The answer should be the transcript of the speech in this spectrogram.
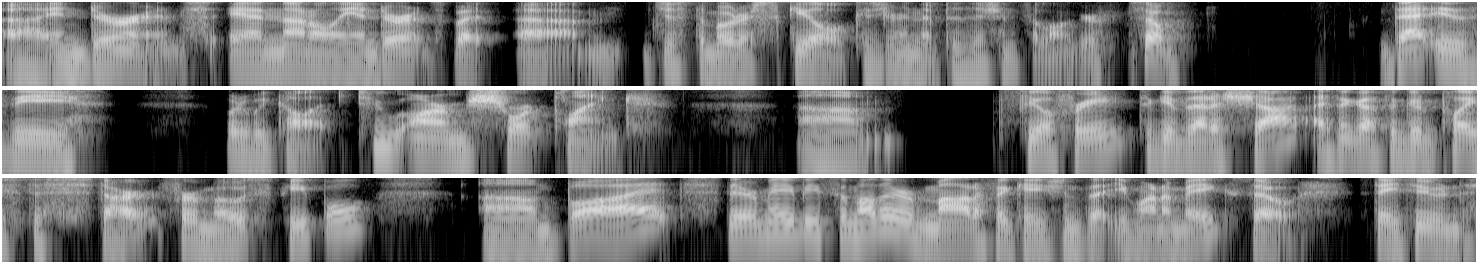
uh, endurance and not only endurance, but um, just the motor skill because you're in that position for longer. So that is the, what do we call it? Two arm short plank. Um, feel free to give that a shot. I think that's a good place to start for most people. Um, but there may be some other modifications that you want to make, so stay tuned.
